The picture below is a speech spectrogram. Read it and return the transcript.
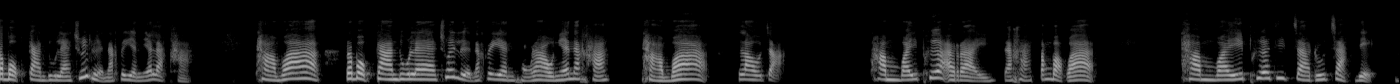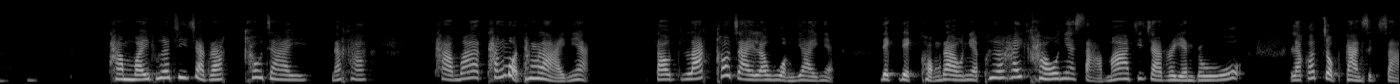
ระบบการดูแลช่วยเหลือนักเรียนเนี่ยแหละค่ะ ถามว่าระบบการดูแลช่วยเหลือนักเรียนของเราเนี่ยนะคะ ถามว่าเราจะทำไว้เพื่ออะไรนะคะ ต้องบอกว่า ทำไว้เพื่อที่จะรู้จักเด็กทำไว้เพื่อที่จะรักเข้าใจนะคะ ถามว่าทั้งหมดทั้งหลายเนี่ย เรารักเข้าใจเราห่วงใยเนี่ย เด็กๆของเราเนี่ยเพื่อให้เขาเนี่ยสามารถที่จะเรียนรู้ แล้วก็จบการศึกษา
